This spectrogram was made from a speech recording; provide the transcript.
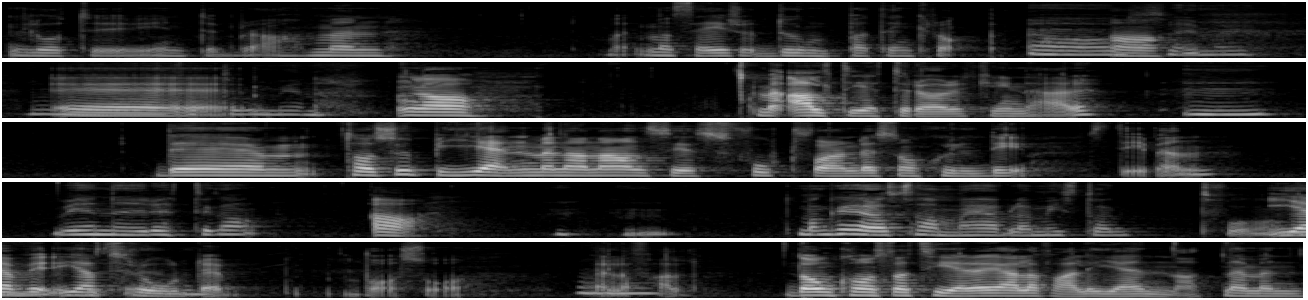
låter ju inte bra, men man säger så, dumpat en kropp. Ja, det säger man ju. Mm, Eh, jag menar. Ja, men allt är jätterörigt kring det här. Det tas upp igen, men han anses fortfarande som skyldig, Steven. Vid en ny rättegång. Ja, Man kan göra samma jävla misstag två gånger. jag, jag tror det var så i alla fall. De konstaterar i alla fall igen att nej men,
